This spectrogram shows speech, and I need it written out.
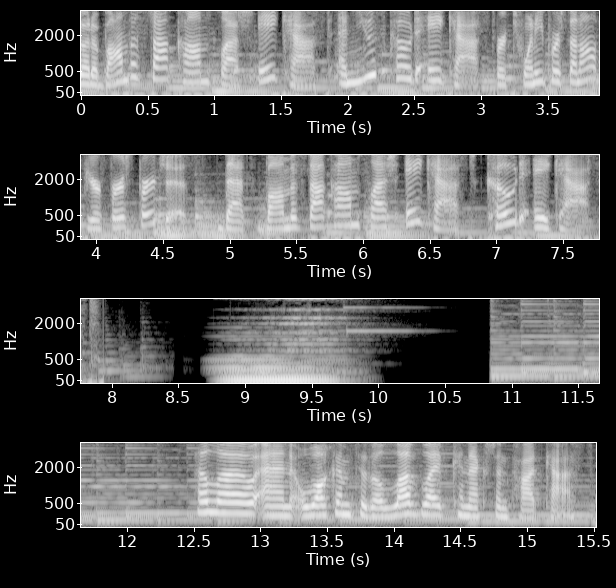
Go to bombas.com slash ACAST and use code ACAST for 20% off your first purchase. That's bombas.com slash ACAST, code ACAST. Hello, and welcome to the Love Life Connection podcast,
